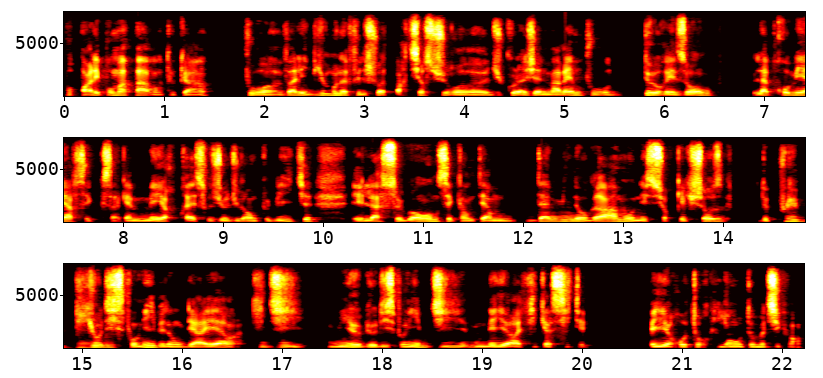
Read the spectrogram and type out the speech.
pour parler pour ma part en tout cas, hein, pour Valley Bio, on a fait le choix de partir sur du collagène marin pour deux raisons. La première, c'est que ça a quand même meilleure presse aux yeux du grand public. Et la seconde, c'est qu'en termes d'aminogrammes, on est sur quelque chose de plus biodisponible. Et donc derrière, qui dit mieux biodisponible, dit meilleure efficacité, meilleur retour client automatiquement.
